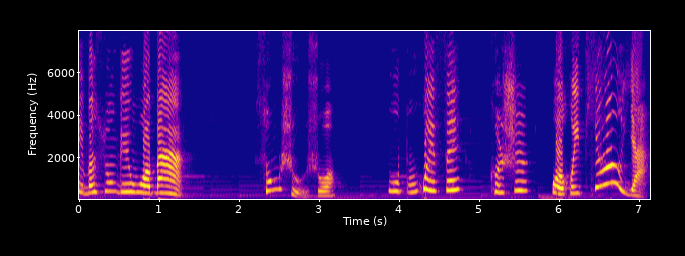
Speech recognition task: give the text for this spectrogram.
尾巴送给我吧？”松鼠说：“我不会飞，可是我会跳呀！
